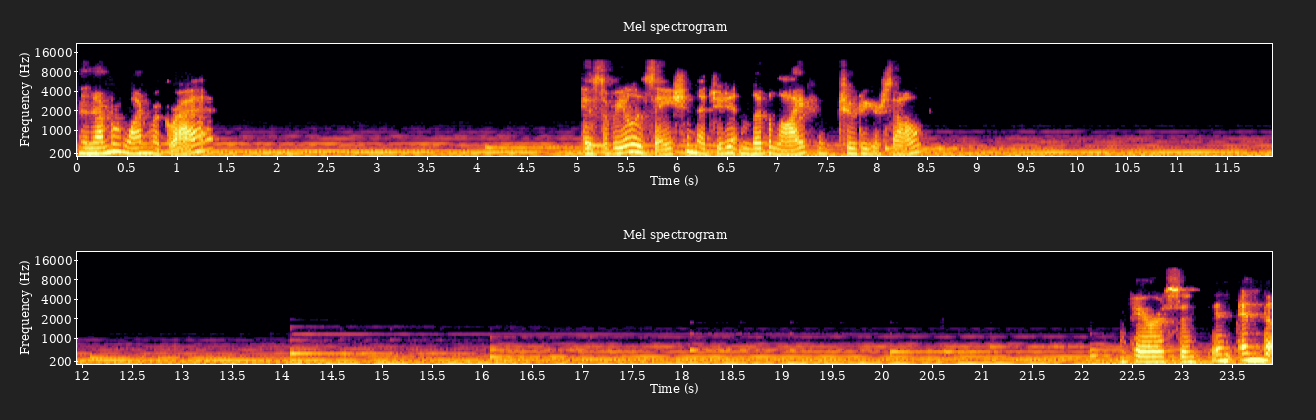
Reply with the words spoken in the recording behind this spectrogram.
The number one regret is the realization that you didn't live a life true to yourself. Comparison and and the,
